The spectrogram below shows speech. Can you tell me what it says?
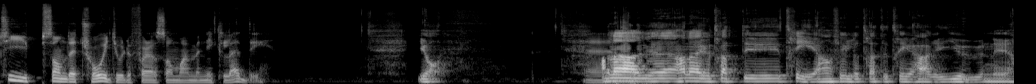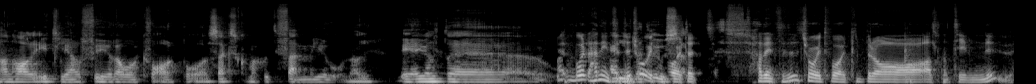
Typ som Detroit gjorde förra sommaren med Nick Leddy. Ja. Eh. Han är, han är ju 33, han fyllde 33 här i juni. Han har ytterligare fyra år kvar på 6,75 miljoner. Det är ju inte... Hade inte, Detroit varit ett, hade inte Detroit varit ett bra alternativ nu?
